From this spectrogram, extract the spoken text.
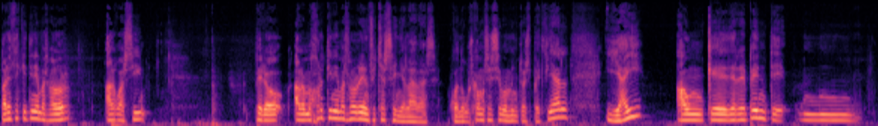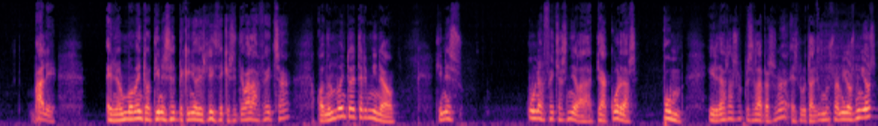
Parece que tiene más valor algo así pero a lo mejor tiene más valor en fechas señaladas, cuando buscamos ese momento especial y ahí, aunque de repente, mm, vale, en algún momento tienes el pequeño desliz de que se te va la fecha, cuando en un momento determinado tienes una fecha señalada, te acuerdas, ¡pum! y le das la sorpresa a la persona, es brutal. Unos amigos míos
